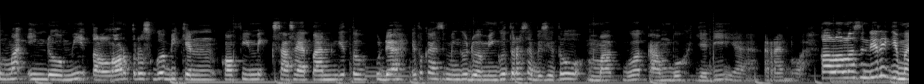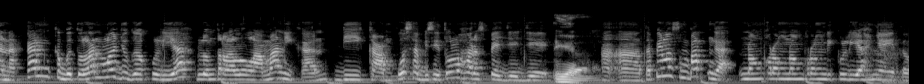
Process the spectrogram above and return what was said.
cuma indomie telur terus gue bikin coffee mix sasetan gitu udah itu kayak seminggu dua minggu terus habis itu emak gue kambuh jadi ya keren lah kalau lo sendiri gimana kan kebetulan lo juga kuliah belum terlalu lama nih kan di kampus habis itu lo harus PJJ Iya. Ah, ah. tapi lo sempat nggak nongkrong nongkrong di kuliahnya itu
